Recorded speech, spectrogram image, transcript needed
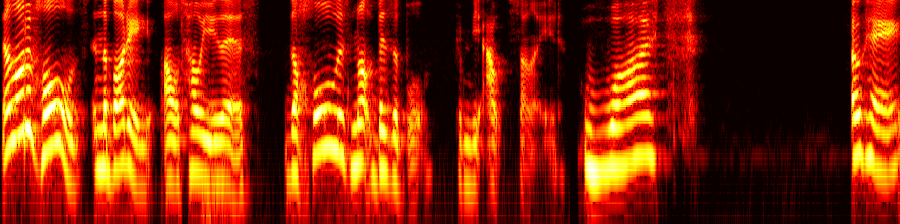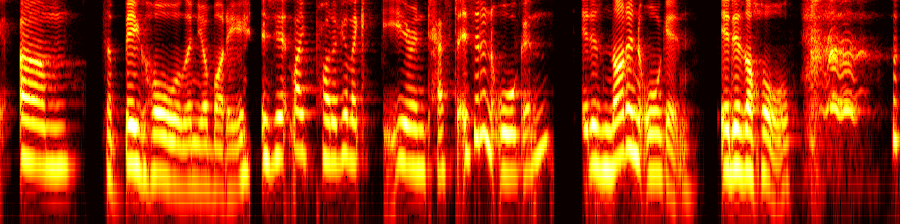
there are a lot of holes in the body. I'll tell you this the hole is not visible from the outside. What? Okay. Um, It's a big hole in your body. is it like part of your like ear intestine? Is it an organ? It is not an organ. It is a hole.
